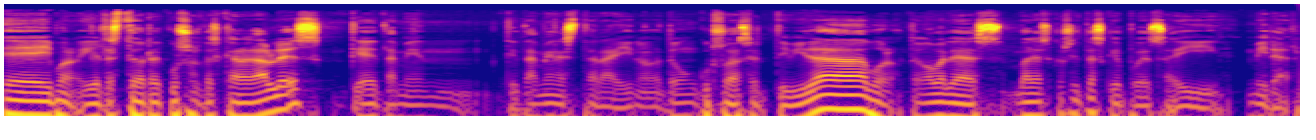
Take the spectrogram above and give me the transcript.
Eh, y bueno, y el resto de recursos descargables que también, que también están ahí, ¿no? Tengo un curso de asertividad, bueno, tengo varias, varias cositas que puedes ahí mirar.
